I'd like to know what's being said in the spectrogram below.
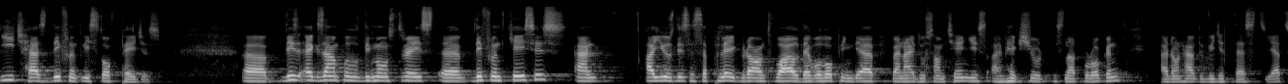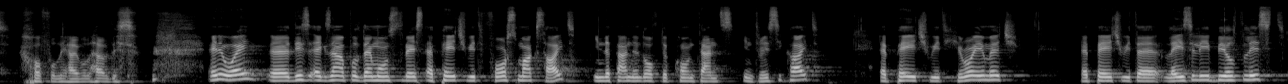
each has different list of pages. Uh, this example demonstrates uh, different cases, and I use this as a playground while developing the app. When I do some changes, I make sure it's not broken. I don't have the widget test yet. Hopefully, I will have this. anyway, uh, this example demonstrates a page with force max height, independent of the content's intrinsic height, a page with hero image, a page with a lazily built list,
